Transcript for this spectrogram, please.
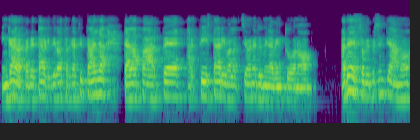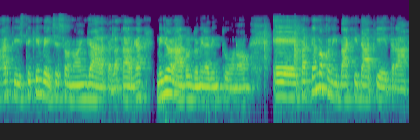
in gara per le targhe di Rotterdam Italia, dalla parte artista rivelazione 2021. Adesso vi presentiamo artisti che invece sono in gara per la targa Miglior Album 2021 e partiamo con i Bacchi da Pietra.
